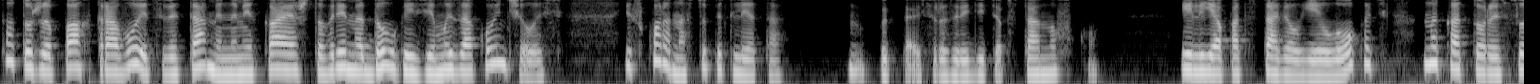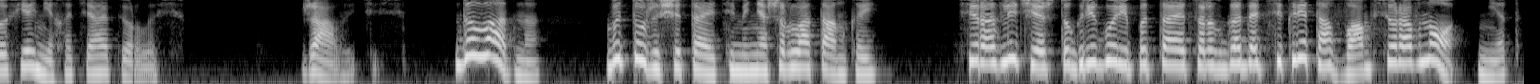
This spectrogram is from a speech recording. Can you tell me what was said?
Тот уже пах травой и цветами, намекая, что время долгой зимы закончилось, и скоро наступит лето. Пытаюсь разрядить обстановку. Илья подставил ей локоть, на который Софья нехотя оперлась. «Жалуйтесь». «Да ладно! Вы тоже считаете меня шарлатанкой. Все различия, что Григорий пытается разгадать секрет, а вам все равно. Нет,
